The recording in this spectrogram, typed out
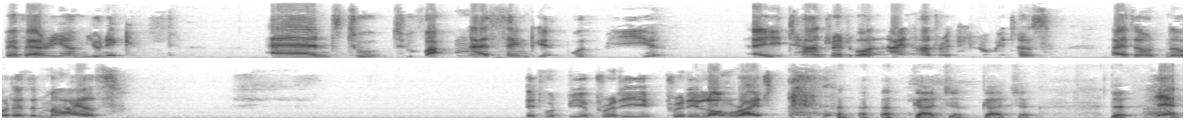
Bavaria, Munich, and to to Wacken I think it would be 800 or 900 kilometers. I don't know that in miles it would be a pretty pretty long ride. gotcha, gotcha. The, yeah.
